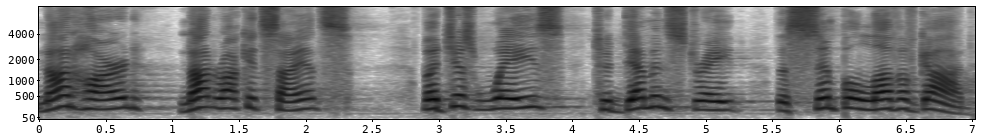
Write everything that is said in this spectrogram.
Not hard, not rocket science, but just ways to demonstrate the simple love of God.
